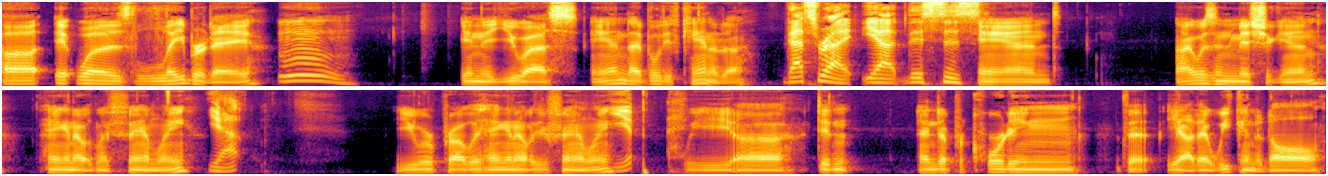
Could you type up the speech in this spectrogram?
Uh, it was Labor Day Mm, in the U.S. and I believe Canada, that's right. Yeah, this is. and I was in Michigan hanging out with my family. Yeah. You were probably hanging out with your family. Yep. We uh, didn't end up recording that yeah that weekend at all.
